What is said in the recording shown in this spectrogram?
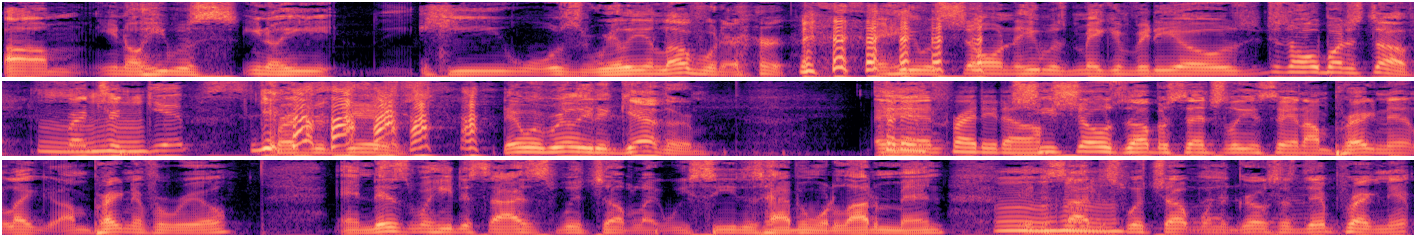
Um, you know, he was, you know, he he was really in love with her. and he was showing he was making videos, just a whole bunch of stuff. Frederick Gibbs. Frederick Gibbs. They were really together. Put in Freddie, though. She shows up essentially and saying, I'm pregnant, like I'm pregnant for real. And this is when he decides to switch up. Like we see this happen with a lot of men. They decide Mm-hmm. to switch up when the girl says they're pregnant.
